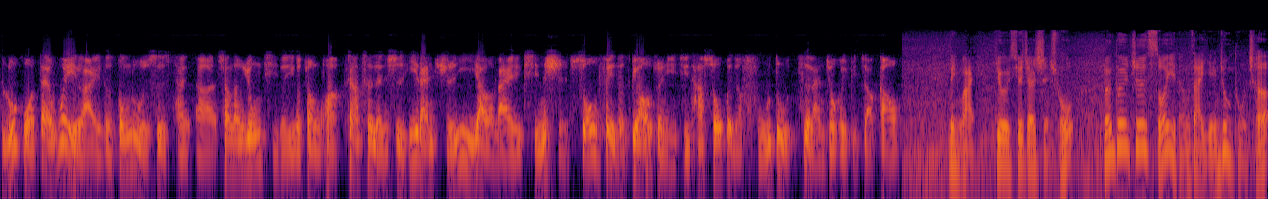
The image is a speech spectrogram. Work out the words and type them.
如果在未来的公路是才呃相当拥挤的一个状况，驾车人士依然执意要来行驶，收费的标准以及它收费的幅度自然就会比较高。另外，有学者指出，伦敦之所以能在严重堵车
